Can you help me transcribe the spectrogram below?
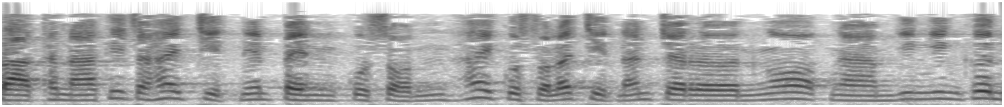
ปรารถนาที่จะให้จิตนี้เป็นกุศล ให้กุศลจิตนั้นเจริญงอกงามยิ่งยิ่งขึ้น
